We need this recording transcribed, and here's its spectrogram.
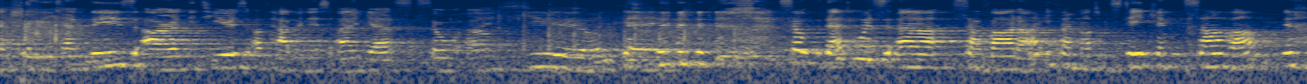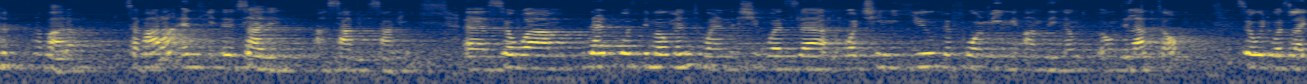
actually, and these are the tears of happiness, I guess. So, um, you, okay. so that was uh, Savara, if I'm not mistaken. Sava, Savara. Savara and uh, Savi. Ah, Savi, Savi. Uh, so um, that was the moment when she was uh, watching you performing on the note on the laptop. So it was like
